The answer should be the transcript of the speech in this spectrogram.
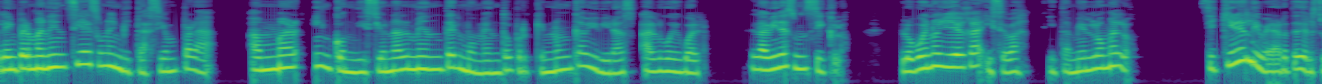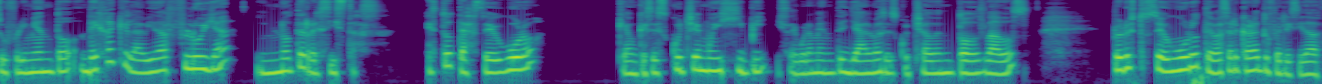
La impermanencia es una invitación para amar incondicionalmente el momento porque nunca vivirás algo igual. La vida es un ciclo. Lo bueno llega y se va, y también lo malo. Si quieres liberarte del sufrimiento, deja que la vida fluya y no te resistas. Esto te aseguro que aunque se escuche muy hippie, y seguramente ya lo has escuchado en todos lados, pero esto seguro te va a acercar a tu felicidad.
